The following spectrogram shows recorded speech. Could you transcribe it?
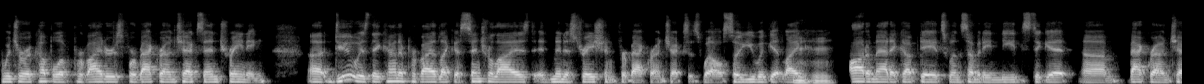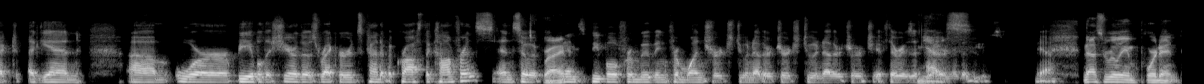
which are a couple of providers for background checks and training, uh, do is they kind of provide like a centralized administration for background checks as well. So you would get like mm-hmm. automatic updates when somebody needs to get um, background checked again. Um, or be able to share those records kind of across the conference. And so it prevents right. people from moving from one church to another church to another church if there is a pattern yes. of abuse yeah that's really important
